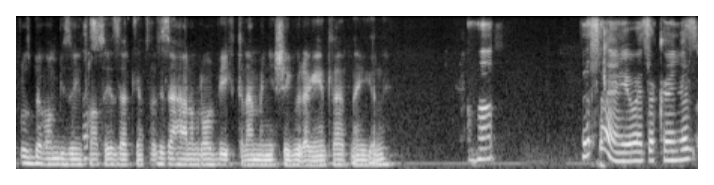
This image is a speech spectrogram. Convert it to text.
plusz be van bizonyítva az, hogy 1913-ról végtelen mennyiségű regényt lehetne írni. Aha. De ez nagyon jó ez a könyv. Ez,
